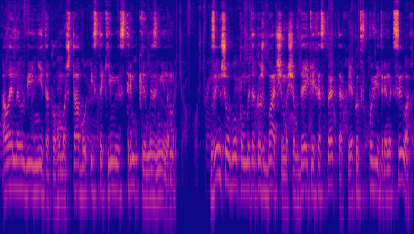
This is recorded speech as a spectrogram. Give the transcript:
але не у війні такого масштабу і з такими стрімкими змінами. З іншого боку, ми також бачимо, що в деяких аспектах, як от в повітряних силах,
